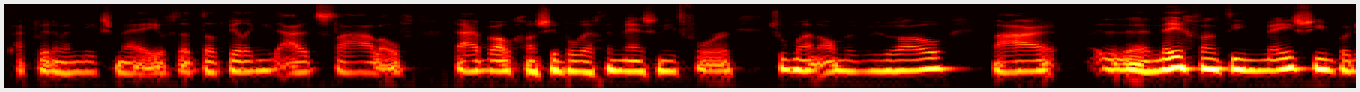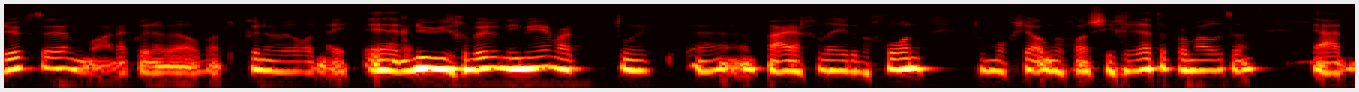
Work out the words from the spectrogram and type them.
daar kunnen we niks mee. Of dat, dat wil ik niet uitstralen. Of daar hebben we ook gewoon simpelweg de mensen niet voor. Zoek maar een ander bureau. Maar eh, 9 van de 10 mainstream producten, maar daar kunnen we wel wat, kunnen we wel wat mee. Eh, Oké. Nu gebeurt het niet meer, maar toen ik eh, een paar jaar geleden begon, toen mocht je ook nog gewoon sigaretten promoten. Ja,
